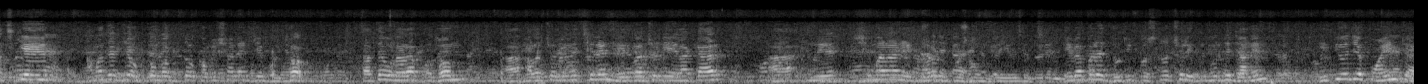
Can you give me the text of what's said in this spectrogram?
আজকে আমাদের যে ঐক্যমত্য কমিশনের যে বৈঠক, তাতে ওনারা প্রথম আলোচনা ছিলেন নির্বাচনী এলাকার সীমানা নির্ধারণ এ ব্যাপারে দুটি প্রশ্ন ছিল ইতিমধ্যে জানেন। দ্বিতীয় যে পয়েন্টটা,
